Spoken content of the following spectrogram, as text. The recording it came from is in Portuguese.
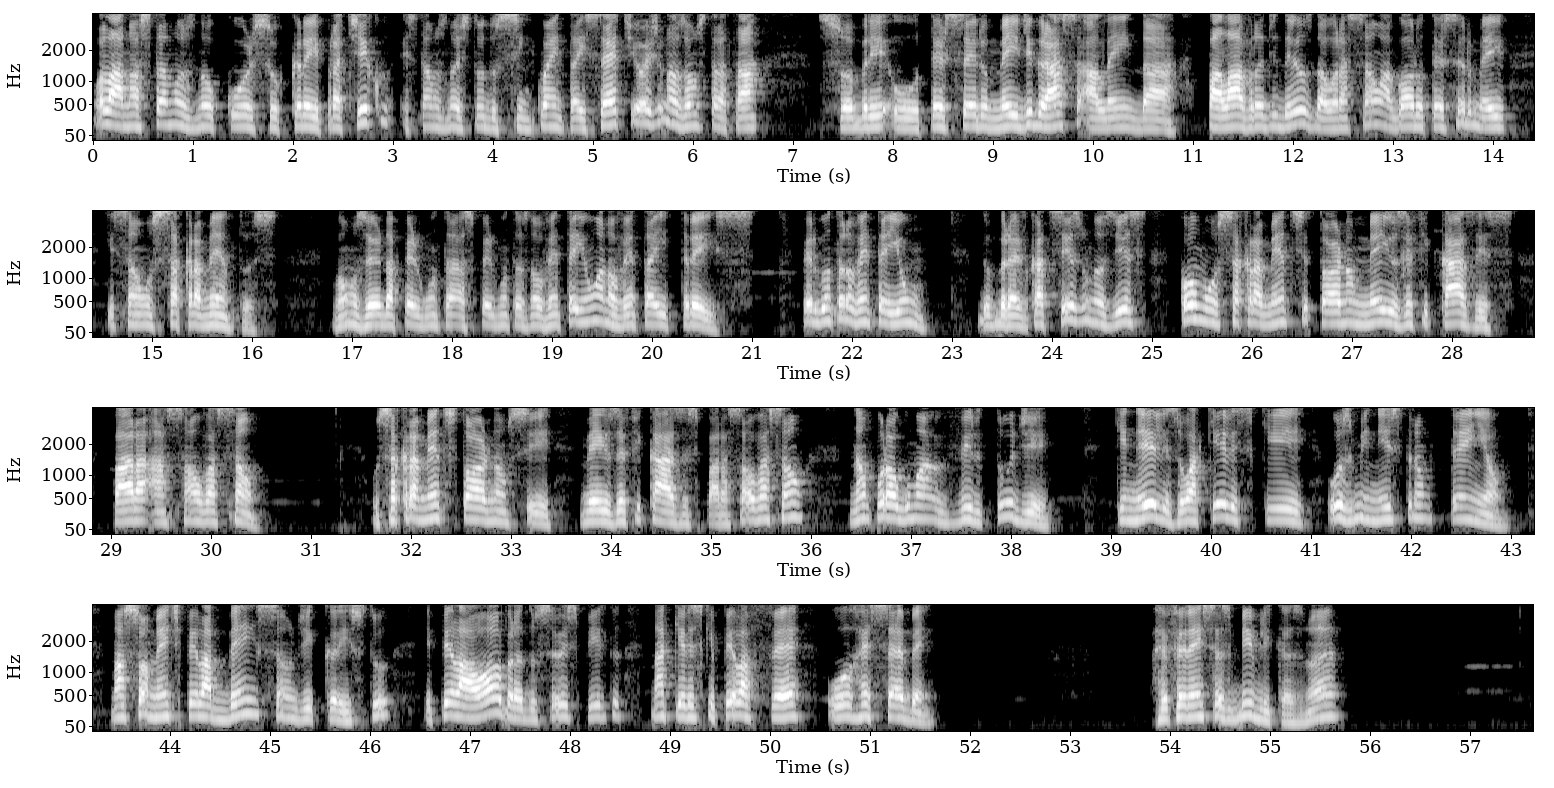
Olá, nós estamos no curso Creio e Pratico, estamos no estudo 57 e hoje nós vamos tratar sobre o terceiro meio de graça, além da palavra de Deus, da oração, agora o terceiro meio, que são os sacramentos. Vamos ver da pergunta, as perguntas 91 a 93. Pergunta 91 do Breve Catecismo nos diz como os sacramentos se tornam meios eficazes para a salvação. Os sacramentos tornam-se meios eficazes para a salvação não por alguma virtude que neles ou aqueles que os ministram tenham, mas somente pela bênção de Cristo e pela obra do seu Espírito naqueles que pela fé o recebem. Referências bíblicas, não é?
